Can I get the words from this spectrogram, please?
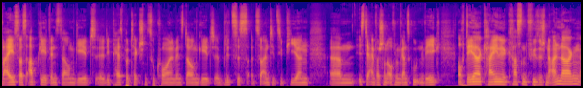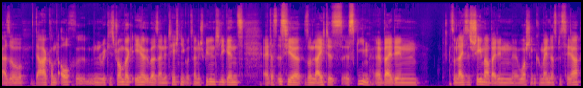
weiß, was abgeht, wenn es darum geht, äh, die Pass Protection zu callen, wenn es darum geht, äh, Blitzes zu antizipieren, ähm, ist er einfach schon auf einem ganz guten Weg. Auch der keine krassen physischen Anlagen, also da kommt auch äh, Ricky Stromberg eher über seine Technik und seine Spielintelligenz. Äh, das ist hier so ein leichtes äh, Scheme äh, bei den so ein leichtes Schema bei den Washington Commanders bisher.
